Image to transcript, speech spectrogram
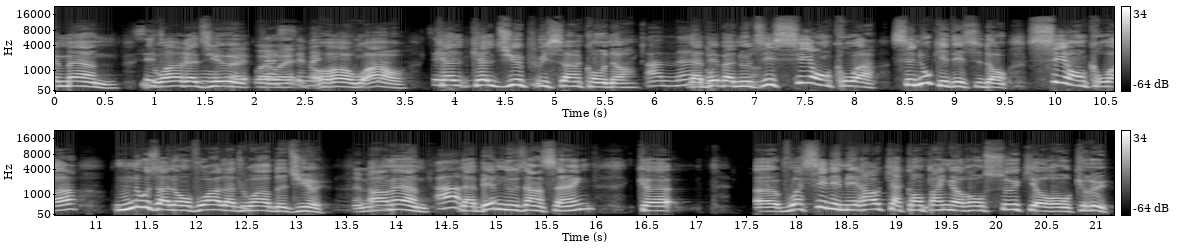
Amen. Gloire à beau. Dieu. Ouais, ouais, ouais. Oh, wow. Quel, quel Dieu puissant qu'on a. Amen. La Bible elle nous dit, si on croit, c'est nous qui décidons. Si on croit, nous allons voir la gloire de Dieu. Amen. Amen. Amen. La Bible nous enseigne que euh, voici les miracles qui accompagneront ceux qui auront cru.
